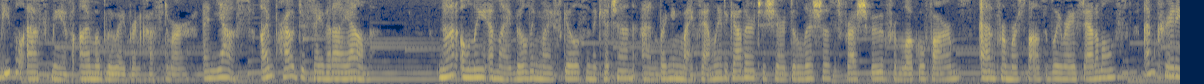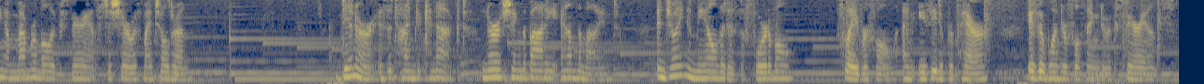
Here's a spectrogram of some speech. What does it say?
People ask me if I'm a Blue Apron customer, and yes, I'm proud to say that I am. Not only am I building my skills in the kitchen and bringing my family together to share delicious, fresh food from local farms and from responsibly raised animals, I'm creating a memorable experience to share with my children. Dinner is a time to connect, nourishing the body and the mind. Enjoying a meal that is affordable, flavorful, and easy to prepare is a wonderful thing to experience.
